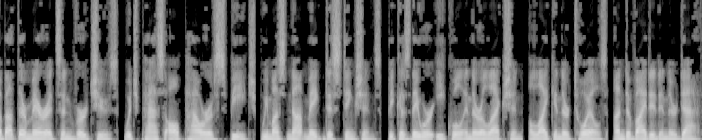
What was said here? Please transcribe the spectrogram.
About their merits and virtues, which pass all power of speech, we must not make distinctions, because they were equal in their election, alike in their toils, undivided in their death.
